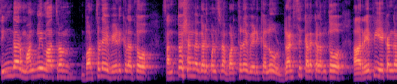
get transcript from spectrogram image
సింగర్ మంగ్లీ మాత్రం బర్త్డే వేడుకలతో సంతోషంగా గడపాల్సిన బర్త్డే వేడుకలు డ్రగ్స్ కలకలంతో ఆ, రేపి ఏకంగా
